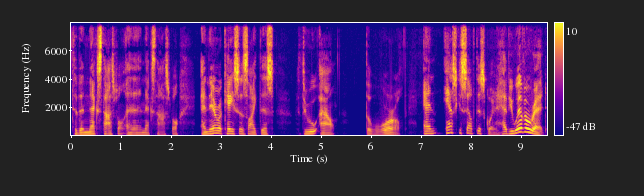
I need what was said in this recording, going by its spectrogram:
to the next hospital and the next hospital. And there are cases like this throughout the world. And ask yourself this question Have you ever read?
